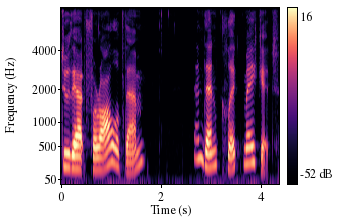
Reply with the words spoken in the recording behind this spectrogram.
Do that for all of them, and then click Make It.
